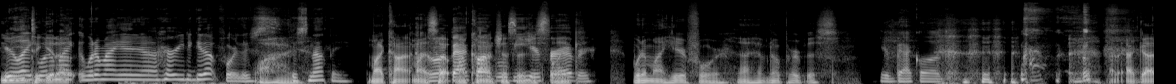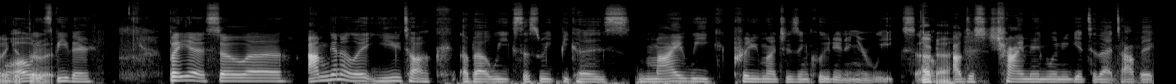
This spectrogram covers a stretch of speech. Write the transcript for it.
You're need like, to what get am up. I? What am I in a hurry to get up for? There's, Why? there's nothing. My con my, My my conscience is here just like, forever. what am I here for? I have no purpose. Your backlog I, I gotta will get through always it. be there. But yeah, so uh, I'm gonna let you talk about weeks this week because my week pretty much is included in your week. So Okay. I'll just chime in when we get to that topic.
